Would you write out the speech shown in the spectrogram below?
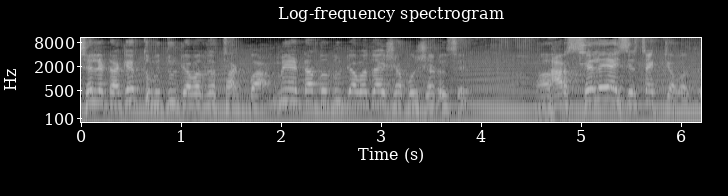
ছেলেটাকে তুমি দুইটা বাজে থাকবা মেয়েটা তো দুইটা বাজে আইসা পয়সা রয়েছে আর ছেলে আইছে চারটা বাজে।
